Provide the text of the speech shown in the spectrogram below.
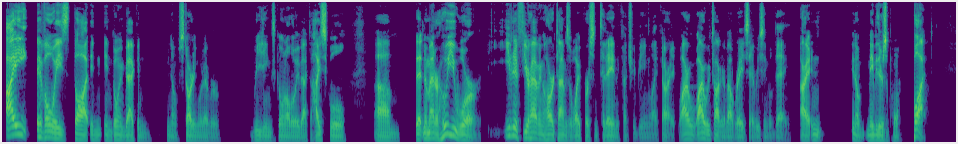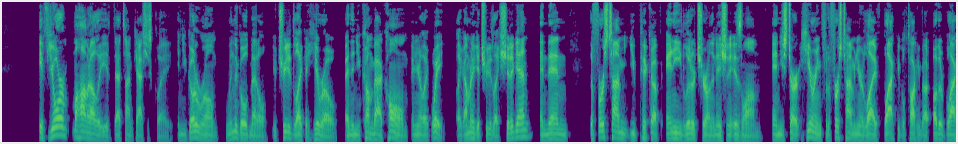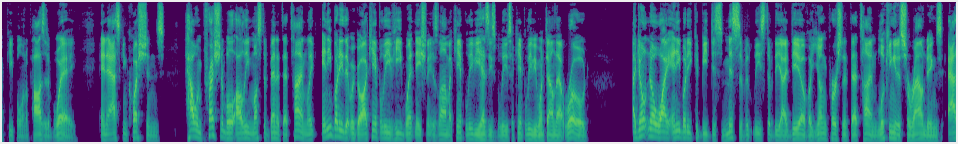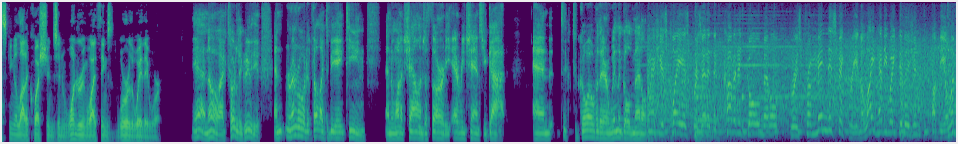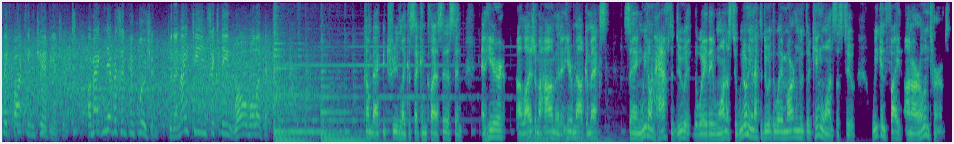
I have always thought in in going back and you know starting whatever readings going all the way back to high school um, that no matter who you were, even if you're having a hard time as a white person today in the country, being like, all right, why why are we talking about race every single day? All right, and you know maybe there's a point, but if you're Muhammad Ali at that time, Cassius Clay, and you go to Rome, win the gold medal, you're treated like a hero, and then you come back home and you're like, wait, like I'm going to get treated like shit again. And then the first time you pick up any literature on the Nation of Islam and you start hearing for the first time in your life black people talking about other black people in a positive way and asking questions how impressionable Ali must have been at that time. Like anybody that would go, I can't believe he went Nation of Islam. I can't believe he has these beliefs. I can't believe he went down that road. I don't know why anybody could be dismissive, at least, of the idea of a young person at that time looking at his surroundings, asking a lot of questions, and wondering why things were the way they were. Yeah, no, I totally agree with you. And remember what it felt like to be 18 and to want to challenge authority every chance you got. And to, to go over there and win the gold medal. Cassius Clay has presented the coveted gold medal for his tremendous victory in the light heavyweight division of the Olympic Boxing Championships. A magnificent conclusion to the 1960 Rome Olympics. Come back, be treated like a second class citizen. And here, Elijah Muhammad and here, Malcolm X saying we don't have to do it the way they want us to. We don't even have to do it the way Martin Luther King wants us to. We can fight on our own terms.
